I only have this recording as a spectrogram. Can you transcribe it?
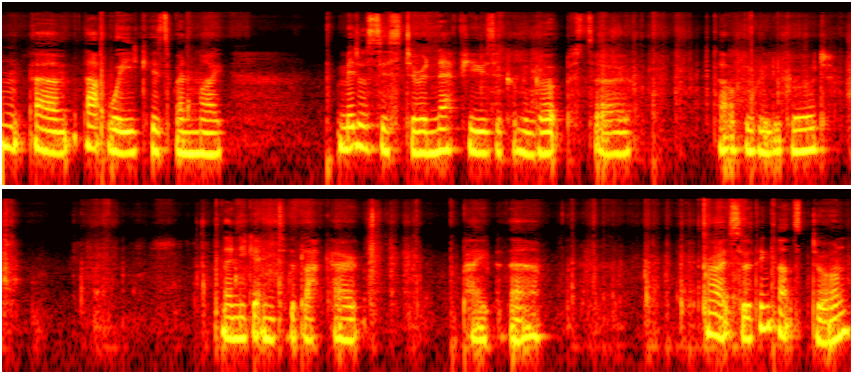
Mm, um, that week is when my middle sister and nephews are coming up, so that'll be really good. then you get into the blackout paper there. Right, so I think that's done.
